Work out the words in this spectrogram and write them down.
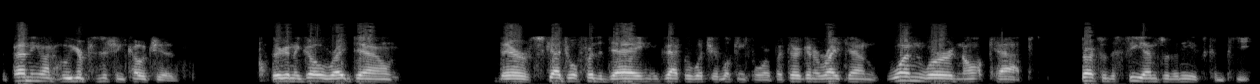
depending on who your position coach is, they're going to go right down their schedule for the day, exactly what you're looking for, but they're going to write down one word in all caps. Starts with a C, ends with an E. It's compete.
